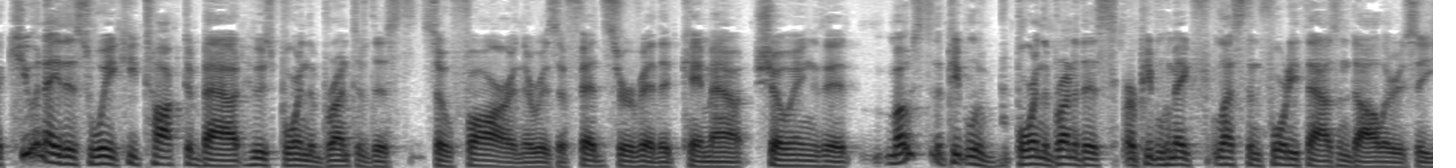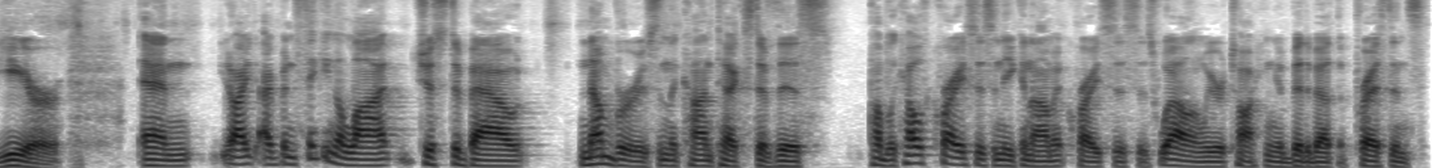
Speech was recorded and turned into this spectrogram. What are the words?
a Q&A this week, he talked about who's borne the brunt of this so far. And there was a Fed survey that came out showing that most of the people who've borne the brunt of this are people who make less than $40,000 a year. And you know, I, I've been thinking a lot just about numbers in the context of this public health crisis and economic crisis as well. And we were talking a bit about the president's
